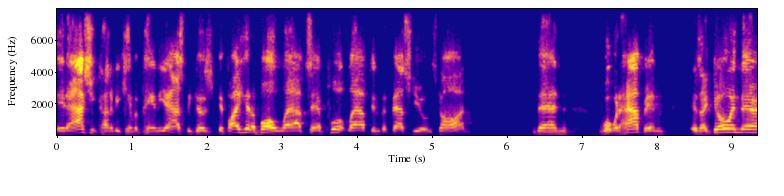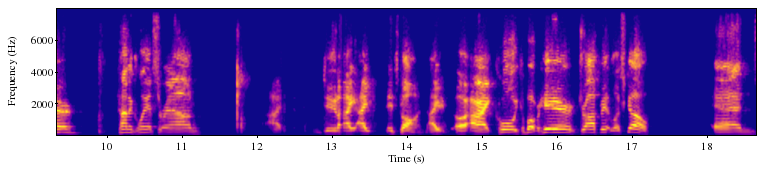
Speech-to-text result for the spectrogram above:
it actually kind of became a pain in the ass because if I hit a ball left, say I pull it left into the fescue and it's gone, then what would happen is I go in there, kind of glance around, dude, I, I, it's gone. I, all right, cool. You come over here, drop it, let's go. And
